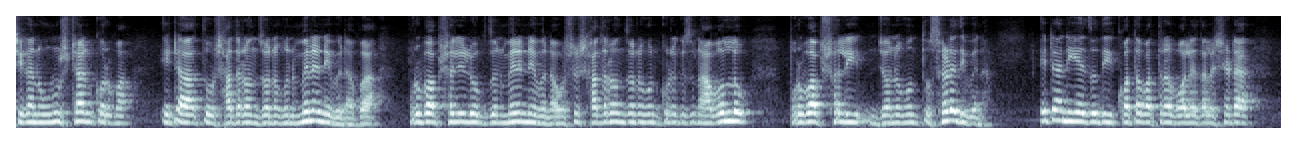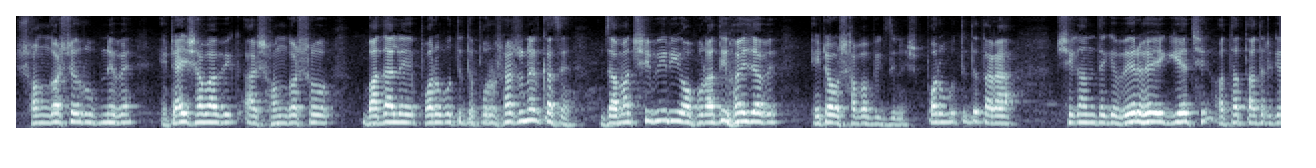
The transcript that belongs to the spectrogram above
সেখানে অনুষ্ঠান করবা, এটা তো সাধারণ জনগণ মেনে নেবে না বা প্রভাবশালী লোকজন মেনে নেবে না। অবশ্যই সাধারণ জনগণ কোনো কিছু না বললেও প্রভাবশালী জনগণ তো ছেড়ে দিবে না। এটা নিয়ে যদি কথাবার্তা বলে, তাহলে সেটা সংঘর্ষের রূপ নেবে। এটাই স্বাভাবিক। আর সংঘর্ষ বাদালে পরবর্তীতে প্রশাসনের কাছে জামাত শিবিরই অপরাধী হয়ে যাবে, এটাও স্বাভাবিক জিনিস। পরবর্তীতে তারা সেখান থেকে বের হয়ে গিয়েছে, অর্থাৎ তাদেরকে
